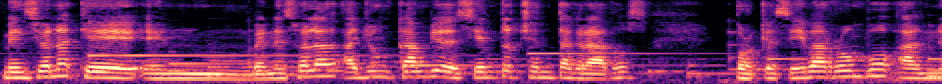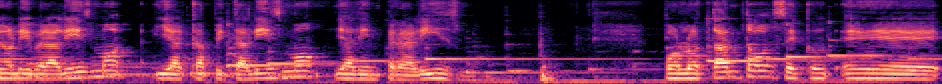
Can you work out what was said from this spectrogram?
Menciona que en Venezuela hay un cambio de 180 grados porque se iba rumbo al neoliberalismo y al capitalismo y al imperialismo. Por lo tanto, se, eh,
